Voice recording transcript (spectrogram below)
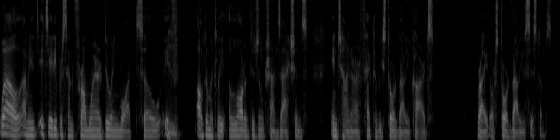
Well, I mean, it's 80% from where doing what. So if mm. ultimately a lot of digital transactions in China are effectively stored value cards, right, or stored value systems,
